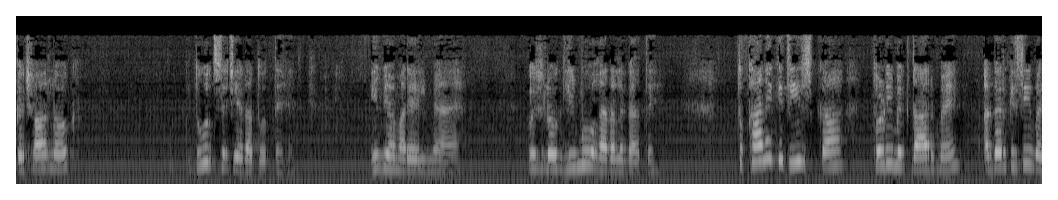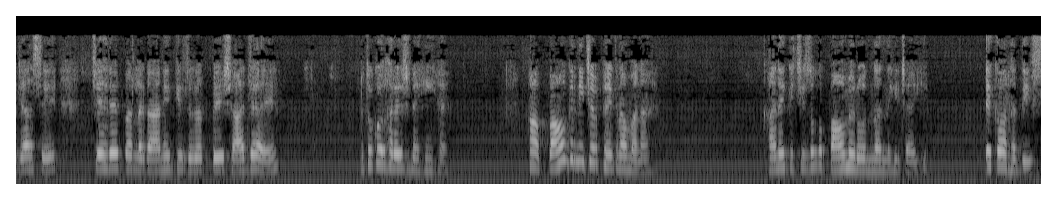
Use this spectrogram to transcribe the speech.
کچھ اور لوگ دودھ سے چہرہ دھوتے ہیں۔ یہ بھی ہمارے علم میں آیا ہے۔ کچھ لوگ لیمو وغیرہ لگاتے ہیں۔ تو کھانے کی چیز کا تھوڑی مقدار میں اگر کسی وجہ سے چہرے پر لگانے کی ضرورت پیش آ جائے تو کوئی حرج نہیں ہے۔ ہاں پاؤں کے نیچے پھینکنا منع ہے۔ کھانے کی چیزوں کو پاؤں میں رودنا نہیں چاہیے۔ ایک اور حدیث۔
